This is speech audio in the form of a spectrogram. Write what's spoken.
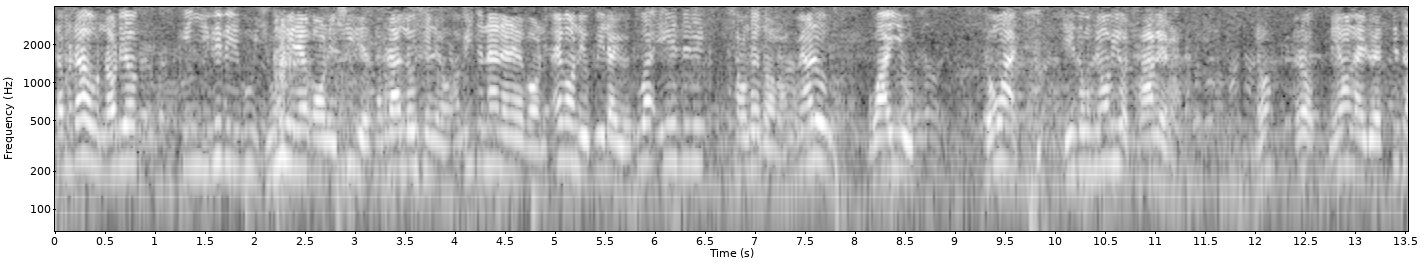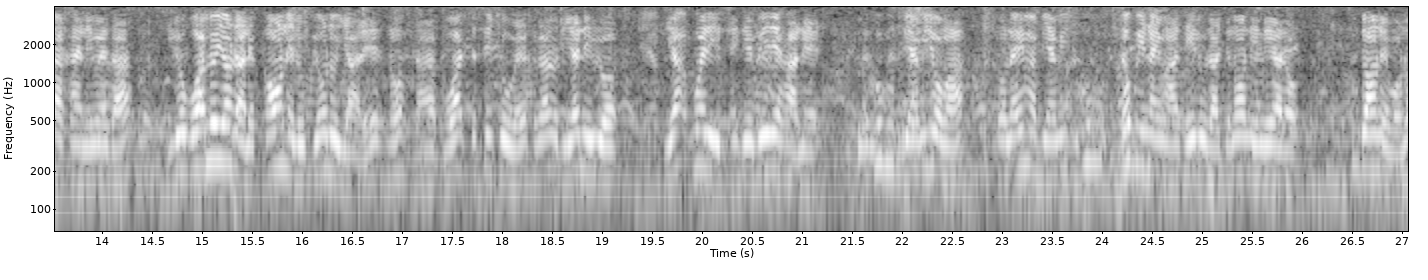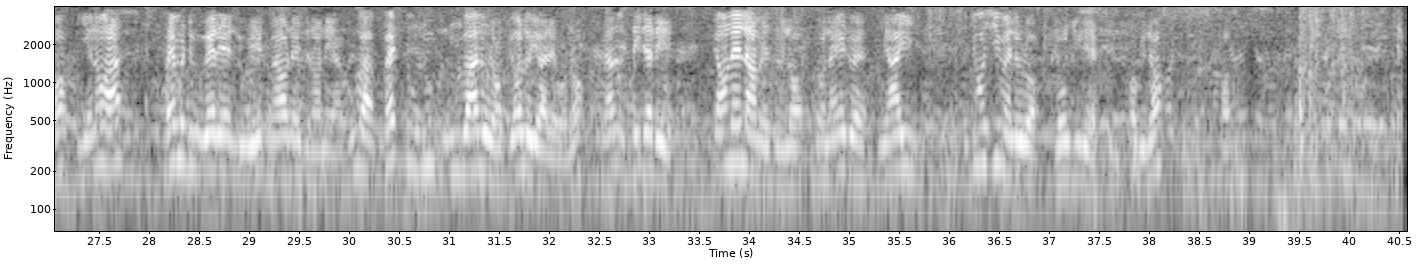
တမရကိုနောက်တစ်ယောက်ခင်ကြီးဖြစ်ဖြစ်အခုယူနေတဲ့ကောင်တွေရှိတယ်တမရလှုပ်ရှင်နေအောင်အမိတနန်းနေတဲ့ကောင်တွေအဲကောင်တွေကိုပေးလိုက်ပြီးတော့ तू ကအေးအေးဆေးဆေးခြောင်ထွက်သွားမှာခင်ဗျားတို့ဘွားကြီးကိုတုံးကရေတုံမျောပြီးတော့ထားခဲ့မှာနော်အဲ့တော့မင်းအောင်လိုက်တွေတစ္ဆာခံနေမဲ့သား ဒီလိုဘွားမျိုးရောက်တာလဲကောင်းတယ်လို့ပြောလို့ရတယ်နော်ဒါဘွားတစ်စစ်ချို့ပဲခင်ဗျားတို့ဒီကနေပြီးတော့ဒီကအဖွဲတွေစီတင်ပေးတဲ့ဟာနဲ့အခုခုပြန်ပြီးတော့မှတော်လိုင်းမှာပြန်ပြီးတစ်ခုခုလုပ်ပေးနိုင်ပါသေးလို့ဒါကျွန်တော်အနေနဲ့ကတော့ထူတောင်းတယ်ပေါ့နော်အရင်တော့ကဘက်မတူခဲ့တဲ့လူတွေခင်ဗျားတို့နဲ့ကျွန်တော်နေအခုကဘက်တူလူနီးပါးလို့တော့ပြောလို့ရတယ်ပေါ့နော်ခင်ဗျားတို့စိတ်ဓာတ်တွေပြောင်းလဲလာမယ်ဆိုရင်တော့တော်လိုင်းအတွက်အများကြီးအကျိုးရှိမယ်လို့တော့ယုံကြည်တယ်ဟုတ်ပြီနော်ဟုတ်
